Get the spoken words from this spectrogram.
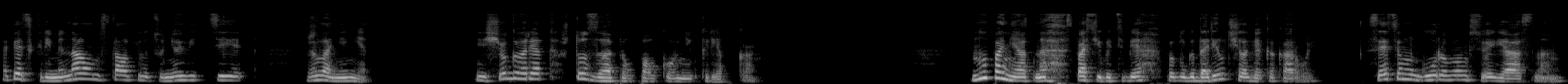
Опять с криминалом сталкиваться у него ведь и желания нет. Еще говорят, что запил полковник крепко. «Ну, понятно. Спасибо тебе», — поблагодарил человека король. «С этим Гуровым все ясно.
